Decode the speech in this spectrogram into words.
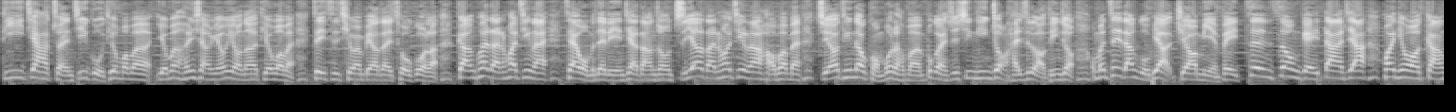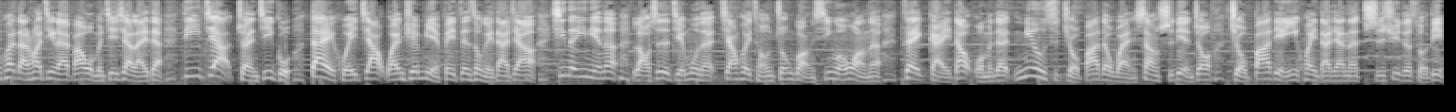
低价转机股，听众朋友们有没有很想拥有呢？听众朋友们，这次千万不要再错过了，赶快打电话进来，在我们的廉价当中，只要打电话进来，好朋友们，只要听到广播的好朋友们，不管是新听众还是老听众，我们这档股票就要免费赠送给大家。欢迎听我赶快打电话进来，把我们接下来的低价转机股带回家。完全免费赠送给大家啊！新的一年呢，老师的节目呢将会从中广新闻网呢再改到我们的 News 九八的晚上十点钟九八点一，欢迎大家呢持续的锁定。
